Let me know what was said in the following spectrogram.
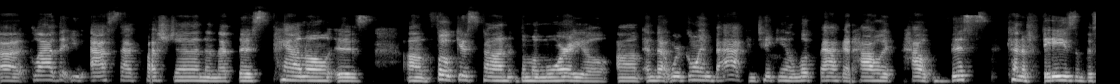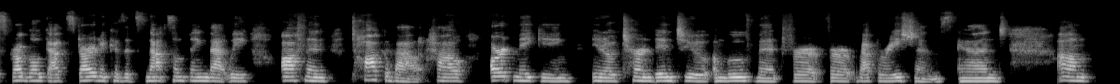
uh, glad that you asked that question and that this panel is um, focused on the memorial um, and that we're going back and taking a look back at how it how this kind of phase of the struggle got started because it's not something that we often talk about how art making you know turned into a movement for for reparations. And um,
